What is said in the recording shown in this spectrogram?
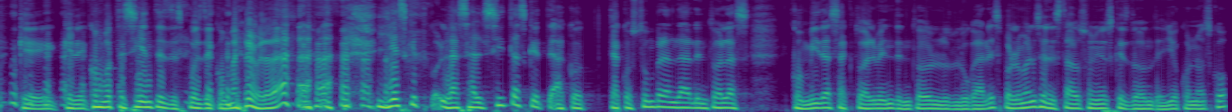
que, cómo te sientes después de comer, ¿verdad? y es que las salsitas que te, te acostumbran dar en todas las comidas actualmente en todos los lugares, por lo menos en Estados Unidos, que es donde yo conozco,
